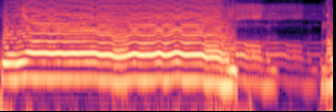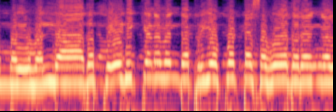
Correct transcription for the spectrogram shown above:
പോയാൽ നമ്മൾ വല്ലാതെ പേടിക്കണമെന്റെ പ്രിയപ്പെട്ട സഹോദരങ്ങൾ.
